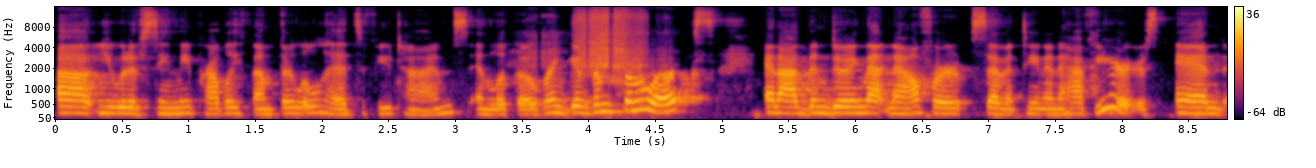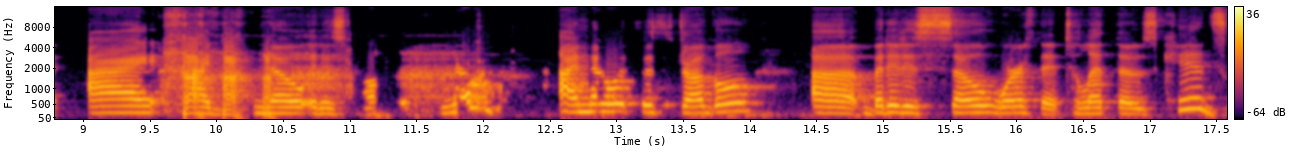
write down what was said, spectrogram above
uh, you would have seen me probably thump their little heads a few times and look over and give them some looks and i've been doing that now for 17 and a half years and I I know it is hard. No, I know it's a struggle, uh, but it is so worth it to let those kids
